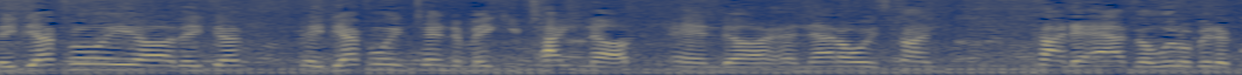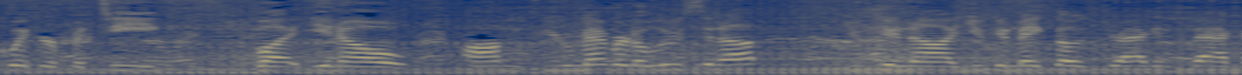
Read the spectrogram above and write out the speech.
They definitely uh, they def- they definitely tend to make you tighten up, and uh, and that always kind kind of adds a little bit of quicker fatigue. But you know, um, if you remember to loosen up, you can uh, you can make those dragons back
